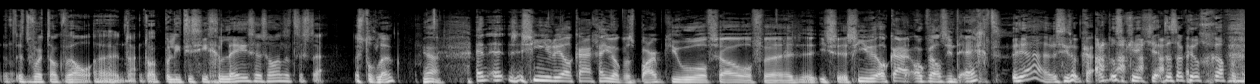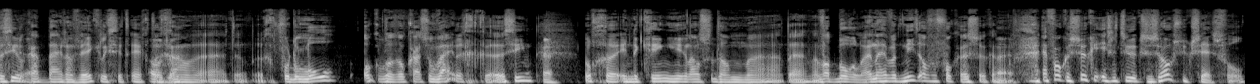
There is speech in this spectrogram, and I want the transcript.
het, het wordt ook wel door- politici gelezen en zo. En dat is, dat is toch leuk? Ja. En eh, zien jullie elkaar, gaan jullie ook wel eens barbecuen of zo? Of eh, iets, eh, zien jullie elkaar ook wel eens in het echt? Ja, we zien elkaar ook nog eens een keertje. Dat is ook heel grappig. We zien elkaar bijna wekelijks zit echt. Dan Oh, gaan we eh, dan- voor de lol. Ook omdat we elkaar zo weinig eh, zien. Ja. Nog eh, in de kring hier in Amsterdam eh, de- wat borrelen. En dan hebben we het niet over fokken en sukken. Nee. En Fokke Sukke is natuurlijk zo succesvol.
